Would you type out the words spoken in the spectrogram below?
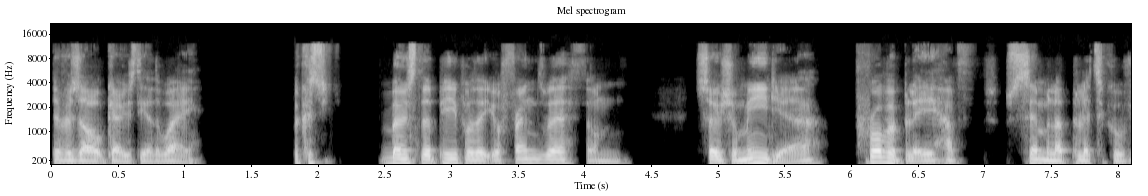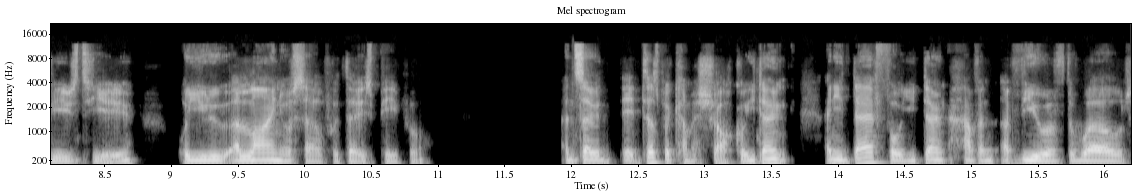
the result goes the other way. Because most of the people that you're friends with on social media probably have similar political views to you or you align yourself with those people. And so it does become a shock or you don't and you therefore you don't have an, a view of the world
